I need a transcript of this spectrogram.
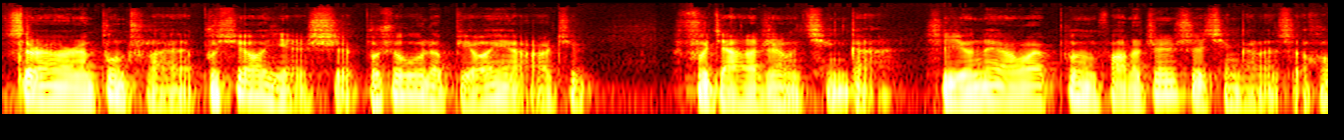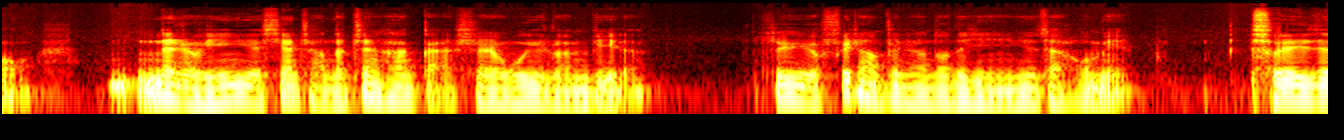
自然而然蹦出来的，不需要掩饰，不是为了表演而去附加了这种情感，是由内而外迸发的真实情感的时候，那种音乐现场的震撼感是无与伦比的，所以有非常非常多的隐喻在后面，所以在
